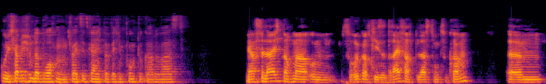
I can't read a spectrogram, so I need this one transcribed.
Gut, ich habe dich unterbrochen. Ich weiß jetzt gar nicht, bei welchem Punkt du gerade warst. Ja, vielleicht nochmal, um zurück auf diese Dreifachbelastung zu kommen. Ähm,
